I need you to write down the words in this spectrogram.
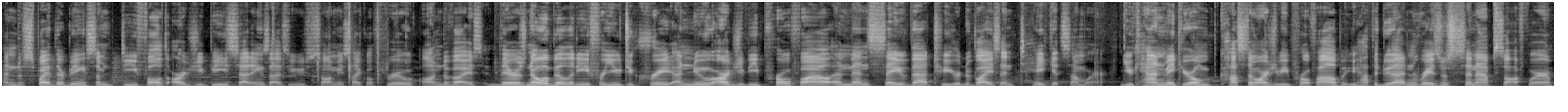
and despite there being some default RGB settings, as you saw me cycle through on device, there is no ability for you to create a new RGB profile and then save that to your device and take it somewhere. You can make your own custom RGB profile, but you have to do that in Razer Synapse software,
